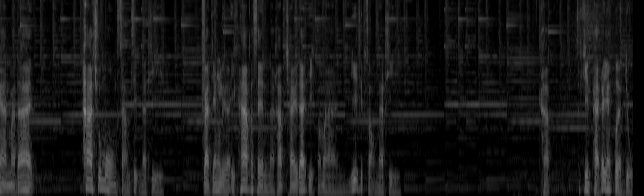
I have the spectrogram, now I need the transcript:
งานมาได้5ชั่วโมง30นาทีแบตยังเหลืออีก5%นะครับ ใช้ได้อีกประมาณ 22 นาที ครับ สกรีนแพดก็ยังเปิดอยู่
